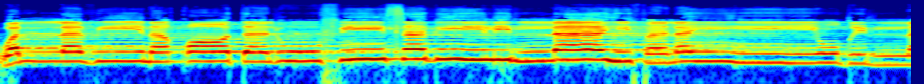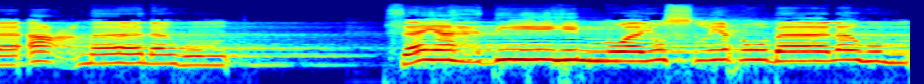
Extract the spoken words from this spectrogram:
والذين قاتلوا في سبيل الله فلن يضل أعمالهم سيهديهم ويصلح بالهم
